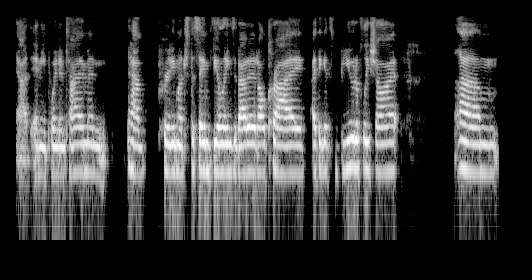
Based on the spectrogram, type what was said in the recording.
at any point in time and have pretty much the same feelings about it I'll cry I think it's beautifully shot um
